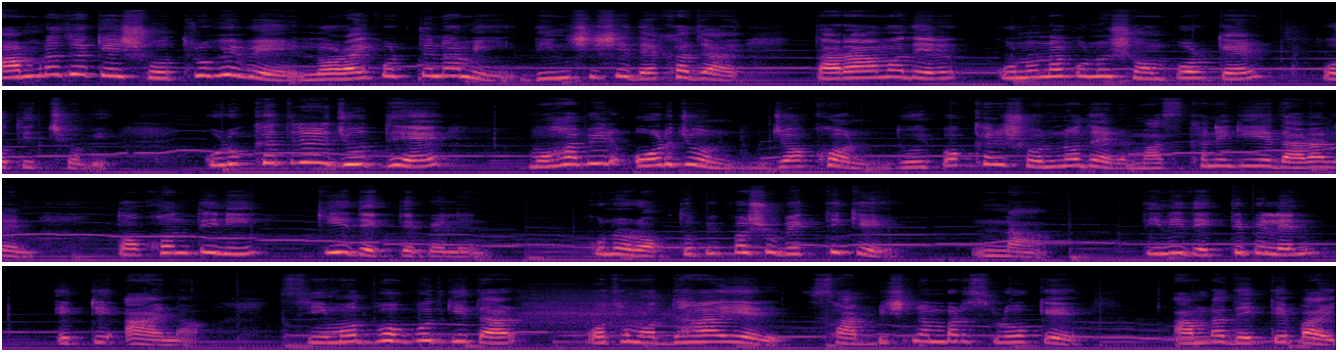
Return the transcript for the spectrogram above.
আমরা যাকে শত্রু ভেবে লড়াই করতে নামি, দিন শেষে দেখা যায় তারা আমাদের কোনো না কোনো সম্পর্কের প্রতিচ্ছবি। কুরুক্ষেত্রের যুদ্ধে মহাবীর অর্জুন যখন দুই পক্ষের সৈন্যদের মাঝখানে গিয়ে দাঁড়ালেন, তখন তিনি কি দেখতে পেলেন? কোনো রক্তপিপাসু ব্যক্তিকে? না। তিনি দেখতে পেলেন একটি আয়না। শ্রীমদ্ ভগবদ্ গীতার প্রথম অধ্যায়ের ছাব্বিশ নম্বর শ্লোকে আমরা দেখতে পাই।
